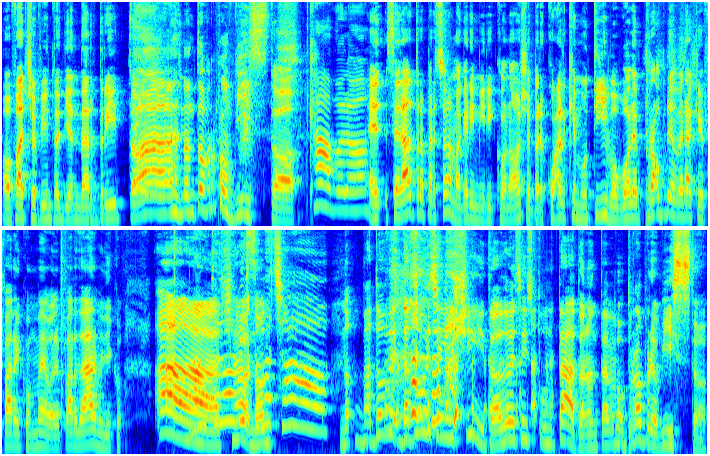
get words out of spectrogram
o faccio finta di andare dritto. Ah, non t'ho proprio visto. Cavolo. E se l'altra persona magari mi riconosce per qualche motivo, vuole proprio avere a che fare con me, vuole parlarmi, dico... Ah, non ciao, non... ciao. No, ma dove, da dove sei uscito? Da dove sei spuntato? Non ti avevo proprio visto.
